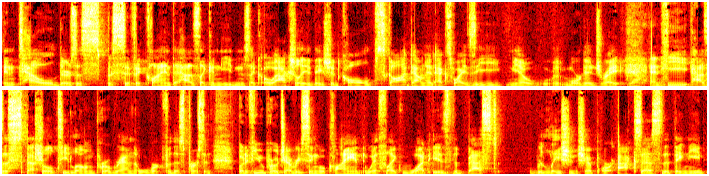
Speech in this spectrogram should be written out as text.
until there's a specific client that has like a need and it's like, oh, actually, they should call Scott down at XYZ, you know, mortgage, right? Yeah. And he has a specialty loan program that will work for this person. But if you approach every single client with like, what is the best relationship or access that they need,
